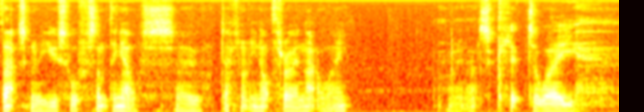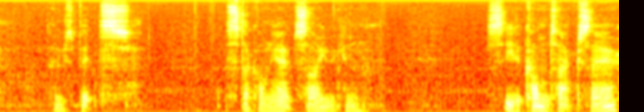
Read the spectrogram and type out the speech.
that's going to be useful for something else, so definitely not throwing that away. Right, that's clipped away those bits stuck on the outside. We can see the contacts there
